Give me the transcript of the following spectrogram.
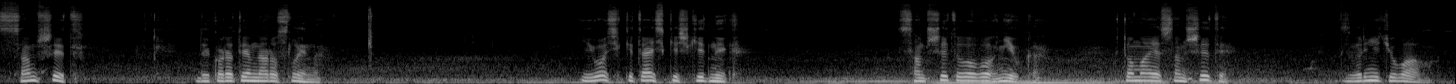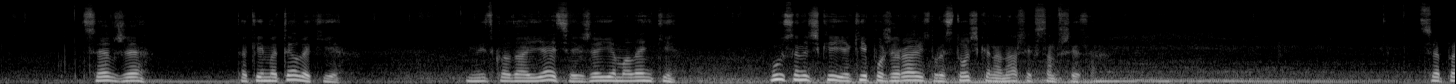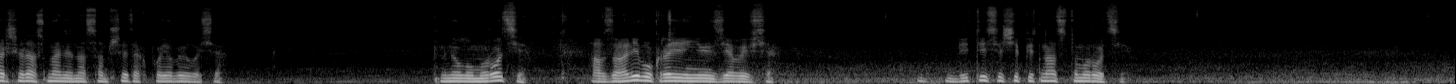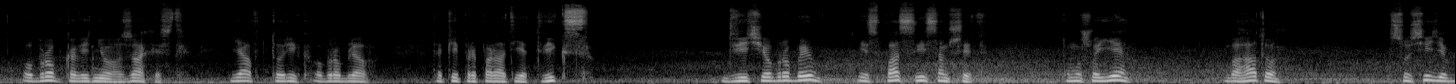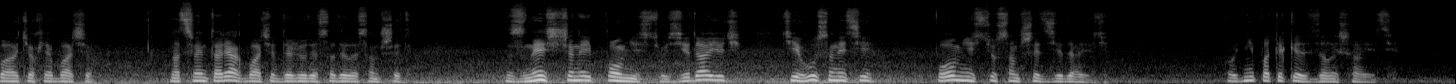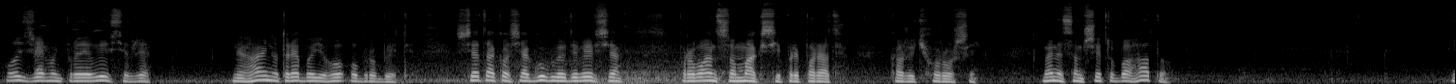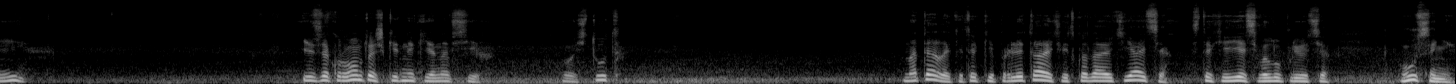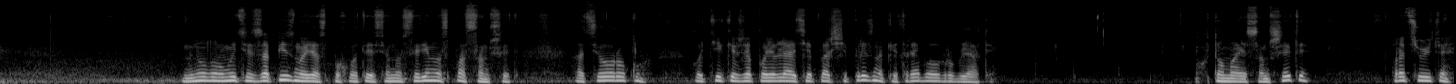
Самшит. Декоративна рослина. І ось китайський шкідник. Самшитова вогнівка. Хто має самшити, зверніть увагу. Це вже такий метелик є. Він відкладає яйця і вже є маленькі гусенички, які пожирають листочки на наших самшитах. Це перший раз в мене на самшитах появилося в минулому році, а взагалі в Україні він з'явився у 2015 році. Обробка від нього, захист. Я в торік обробляв такий препарат є Twix. Двічі обробив і спас свій самшит. Тому що є багато сусідів багатьох я бачив. На цвинтарях бачив, де люди садили самшит. Знищений повністю. З'їдають ті гусениці, повністю самшит з'їдають. Одні патики залишаються. Ось вже проявився, вже негайно треба його обробити. Ще також я гуглив, дивився Провансо Максі препарат, кажуть, хороший. У мене самшиту багато. І, і вже кругом той шкідник є на всіх. Ось тут. Метелики такі прилітають, відкладають яйця, з тих яєць вилуплюються гусені. В минулому році запізно я спохватився, але все рівно спас самшит. А цього року, от тільки вже появляються перші признаки, треба обробляти. Хто має самшити, працюйте.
